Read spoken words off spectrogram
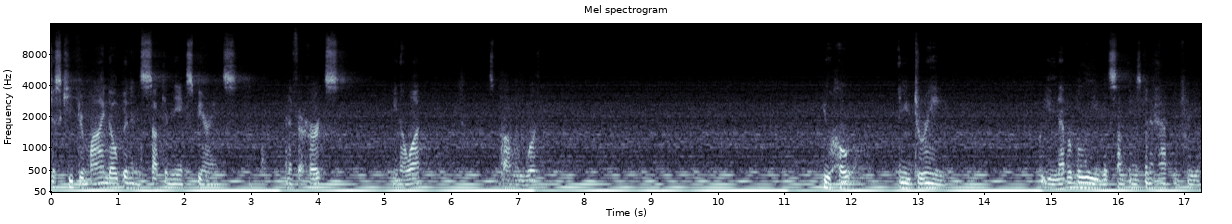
Just keep your mind open and suck in the experience. And if it hurts, you know what? It's probably worth it. You hope and you dream, but you never believe that something's gonna happen for you.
